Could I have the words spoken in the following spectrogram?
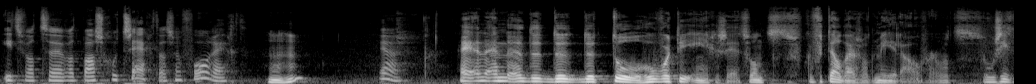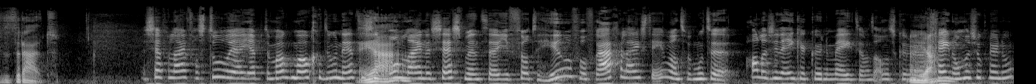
iets wat, eh, wat Bas goed zegt. Dat is een voorrecht. Mhm. Ja. Hey, en en eh, de, de, de tool, hoe wordt die ingezet? Want vertel daar eens wat meer over. Wat, hoe ziet het eruit? Seven Life als tool, ja, je hebt hem ook mogen doen. Hè? Het is Ja. een online assessment. Eh, je vult heel veel vragenlijsten in. Want we moeten alles in één keer kunnen meten. Want anders kunnen we Ja. er geen onderzoek naar doen.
